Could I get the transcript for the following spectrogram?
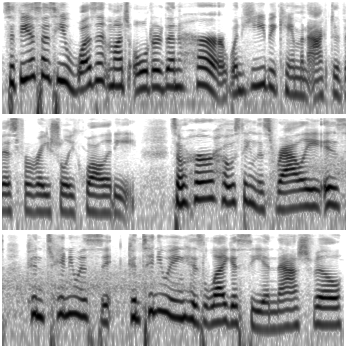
Sophia says he wasn't much older than her when he became an activist for racial equality. So her hosting this rally is continuing his legacy in Nashville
